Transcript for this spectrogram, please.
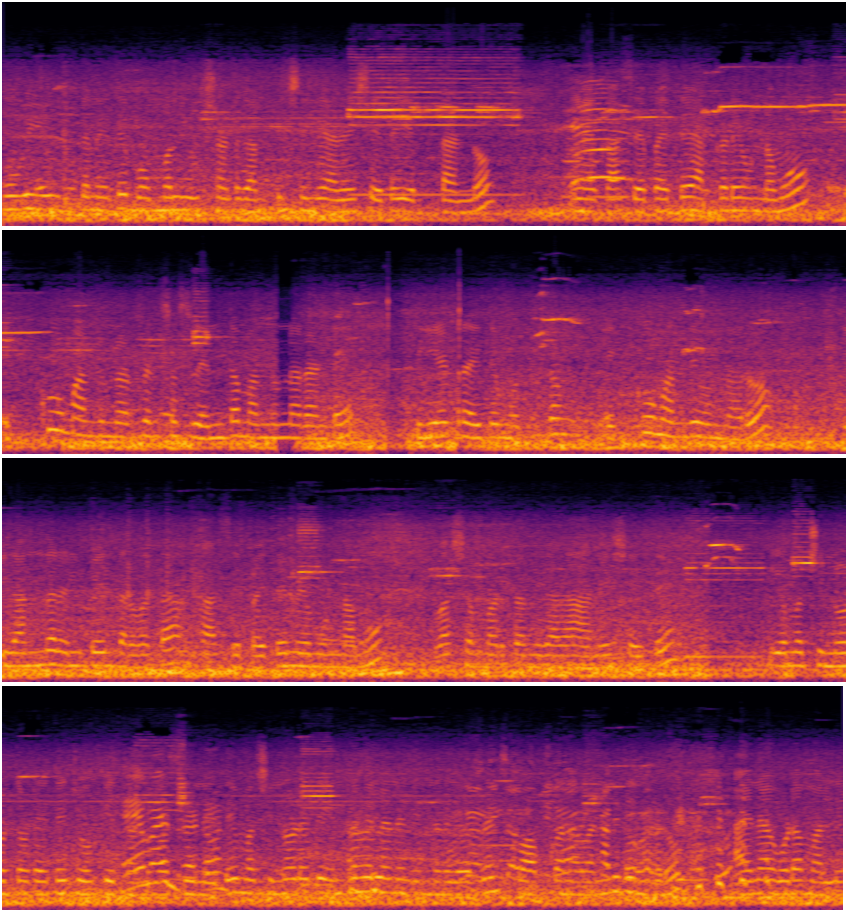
మూవీ చూస్తేనైతే బొమ్మలు చూసినట్టుగా అనిపించింది అనేసి అయితే చెప్తాడు. కాసేపు అయితే అక్కడే ఉన్నాము. ఎక్కువ మంది ఉన్నారు ఫ్రెండ్స్ అసలు ఎంత మంది ఉన్నారంటే థియేటర్ అయితే మొత్తం ఎక్కువ మంది ఉన్నారు. ఇక అందరు వెళ్ళిపోయిన తర్వాత కాసేపు అయితే మేము ఉన్నాము. వర్షం పడుతుంది కదా అనేసి అయితే ఇక మా చిన్నోడితో అయితే జోక్ అయితే మా చిన్నోడైతే ఇంటర్వెల్ అనేది తిన్నాడు కదా ఫ్రెండ్స్ పాప్కార్న్ అవన్నీ తిన్నాడు అయినా కూడా మళ్ళీ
